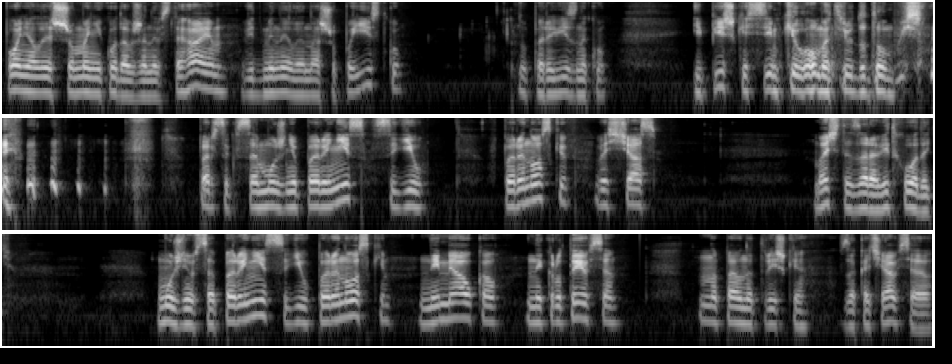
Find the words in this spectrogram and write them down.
поняли, що ми нікуди вже не встигаємо, відмінили нашу поїздку ну, перевізнику. І пішки 7 кілометрів додому йшли. Персик все мужньо переніс, сидів в переноски весь час. Бачите, зараз відходить. Мужньо все переніс, сидів в переноски, не мявкав, не крутився. Ну, Напевно, трішки закачався.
